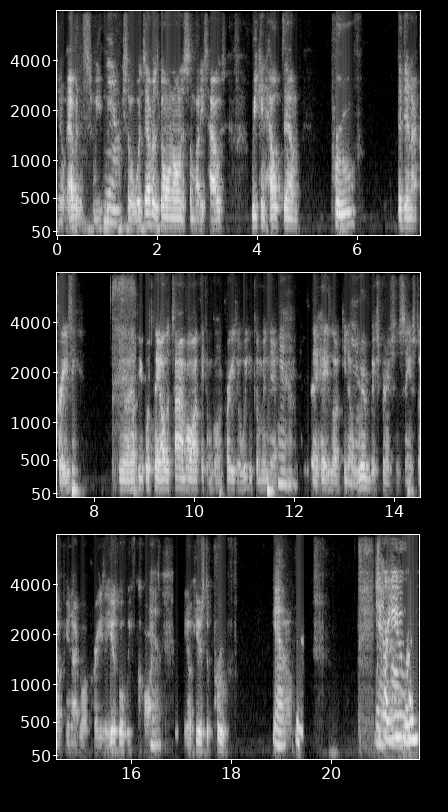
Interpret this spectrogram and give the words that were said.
you know evidence. We yeah. So whatever's going on in somebody's house, we can help them prove that they're not crazy you know, people say all the time, "Oh, I think I'm going crazy." Well, we can come in there yeah. and say, "Hey, look, you know, yeah. we're experiencing the same stuff. You're not going crazy. Here's what we've caught. Yeah. You know, here's the proof." Yeah. You know? Yeah, are you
